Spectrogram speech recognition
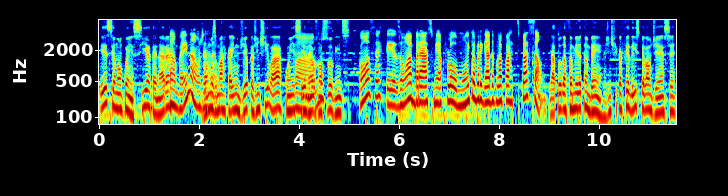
Esse eu não conhecia, Tainara. Também não, já. Vamos marcar aí um dia pra gente ir lá conhecer, né, os nossos ouvintes. Com certeza. Um abraço, minha flor. Muito obrigada pela participação. E a toda a família também. A gente fica feliz pela audiência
